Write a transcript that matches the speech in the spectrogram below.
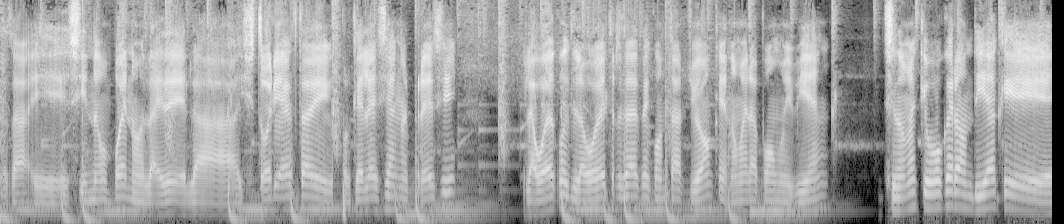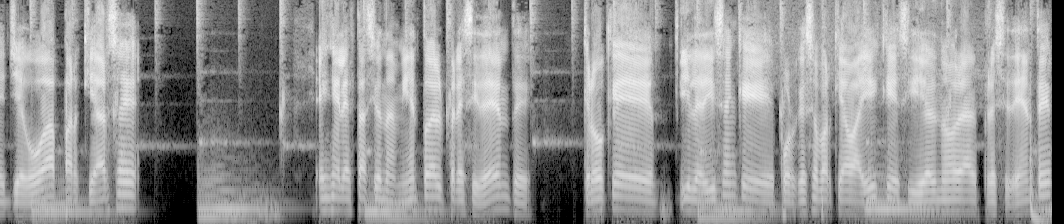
¿verdad? Eh, si no, bueno, la, idea, la historia esta de por qué le decían el Prezi, la voy, a, la voy a tratar de contar yo, aunque no me la pongo muy bien. Si no me equivoco, era un día que llegó a parquearse en el estacionamiento del presidente. Creo que, y le dicen que por qué se parqueaba ahí, que si él no era el presidente.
